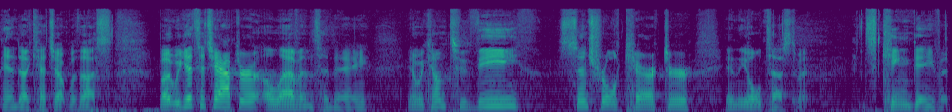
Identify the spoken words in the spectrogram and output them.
and uh, catch up with us. But we get to chapter 11 today, and we come to the central character in the Old Testament. It's King David.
